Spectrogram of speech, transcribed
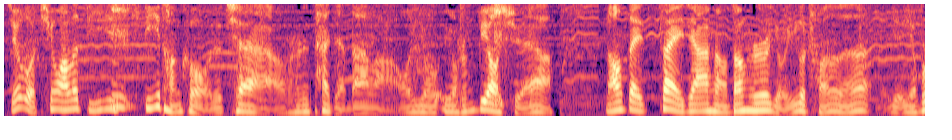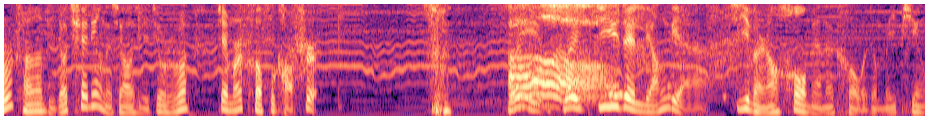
结果听完了第一第一堂课，我就切，我说这太简单了，我有有什么必要学呀？然后再再加上当时有一个传闻，也也不是传闻，比较确定的消息，就是说这门课不考试，所所以所以基于这两点，基本上后面的课我就没听，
